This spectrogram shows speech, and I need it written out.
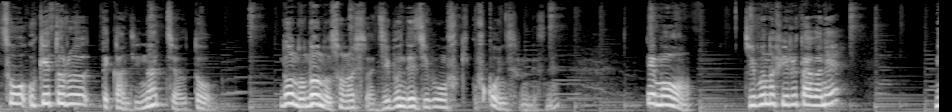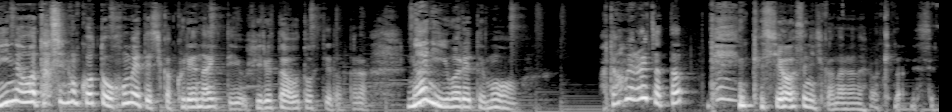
そう受け取るって感じになっちゃうとどんどんどんどんその人は自分で自分を不幸にするんですね。でも自分のフィルターがねみんな私のことを褒めてしかくれないっていうフィルターを落としてだったら何言われても当められちゃったって言って幸せにしかならないわけなんですよ。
